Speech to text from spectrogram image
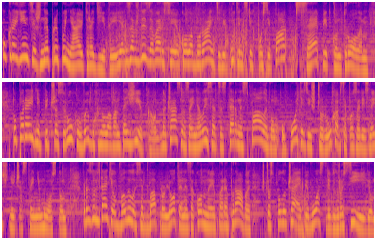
Українці ж не припиняють радіти. І як завжди, за версією колаборантів і путінських посіпак, все під контролем. Попередньо під час руху вибухнула вантажівка. Одночасно зайнялися цистерни з паливом у потязі, що рухався по залізничній частині мосту. В результаті обвалилося два прольоти незаконної переправи, що сполучає півострів з Росією.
